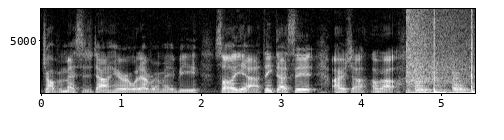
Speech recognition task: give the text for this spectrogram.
drop a message down here or whatever it may be. So yeah, I think that's it. All right, y'all, I'm out.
